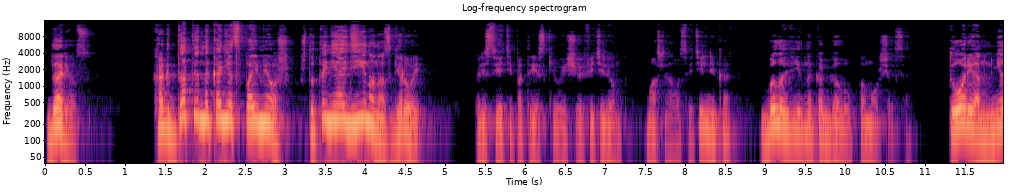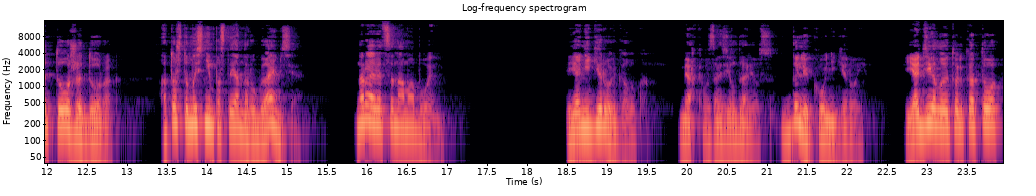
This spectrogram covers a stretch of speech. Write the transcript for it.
Дариус, когда ты наконец поймешь, что ты не один у нас герой? При свете потрескивающего фитилем масляного светильника было видно, как Галук поморщился. Ториан мне тоже дорог. А то, что мы с ним постоянно ругаемся, нравится нам обоим. Я не герой, Галук, мягко возразил Дариус. Далеко не герой. Я делаю только то,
